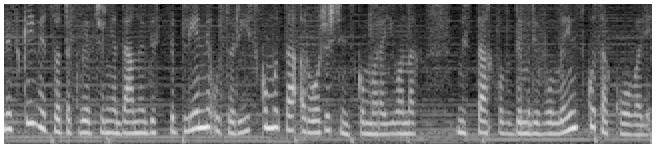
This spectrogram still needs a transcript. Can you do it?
Низький відсоток вивчення даної дисципліни у Торійському та Рожищенському районах, містах Володимирі Волинську та Ковалі.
